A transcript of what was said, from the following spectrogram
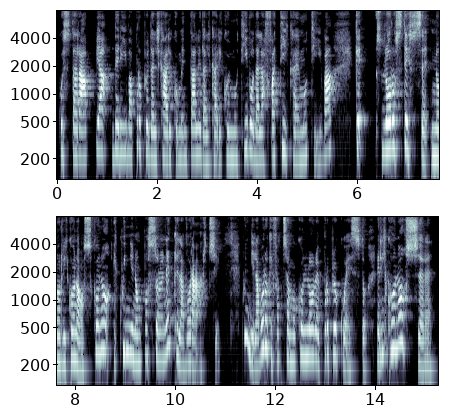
questa rabbia deriva proprio dal carico mentale, dal carico emotivo, dalla fatica emotiva che loro stesse non riconoscono e quindi non possono neanche lavorarci. Quindi il lavoro che facciamo con loro è proprio questo, riconoscere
